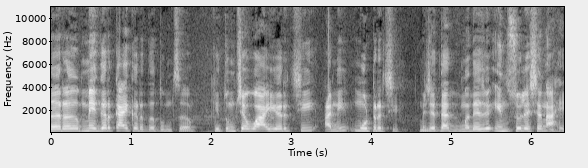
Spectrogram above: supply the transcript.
तर मेगर काय करतं तुमचं? की तुमच्या वायरची आणि मोटरची म्हणजे त्यामध्ये जे इन्सुलेशन आहे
